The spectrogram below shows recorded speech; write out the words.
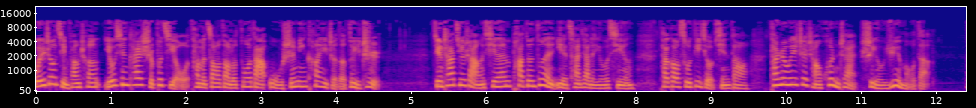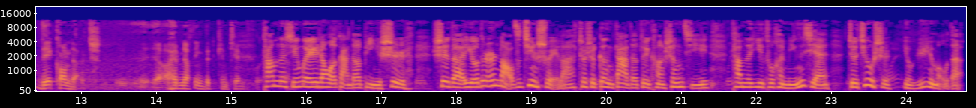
维州警方称，游行开始不久，他们遭到了多达五十名抗议者的对峙。警察局长西恩·帕顿顿也参加了游行。他告诉第九频道，他认为这场混战是有预谋的。Their conduct, 他们的行为让我感到鄙视。是的，有的人脑子进水了，这是更大的对抗升级。他们的意图很明显，这就是有预谋的。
